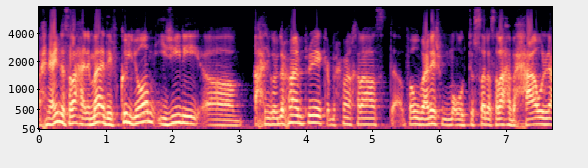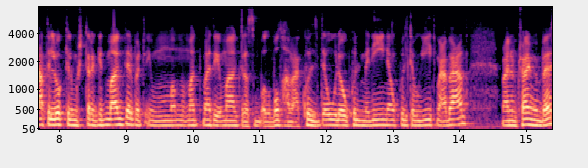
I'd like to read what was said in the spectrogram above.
إحنا عندنا صراحة أنا ما أدري في كل يوم يجي لي آه أحد يقول عبد الرحمن بريك عبد الرحمن خلاص. فهو معليش وقت الصلاة صراحة بحاول نعطي الوقت المشترك قد ما أقدر ما ما ما, أقدر أضبطها مع كل دولة وكل مدينة وكل توقيت مع بعض. مع إنه trying my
